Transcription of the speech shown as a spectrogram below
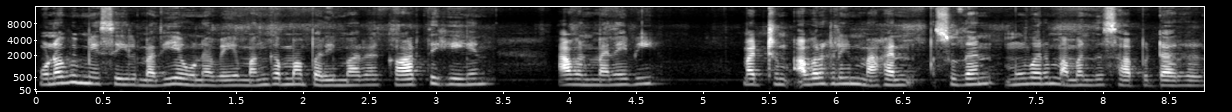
உணவு மேசையில் மதிய உணவை மங்கம்மா பரிமாற கார்த்திகேயன் அவன் மனைவி மற்றும் அவர்களின் மகன் சுதன் மூவரும் அமர்ந்து சாப்பிட்டார்கள்.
